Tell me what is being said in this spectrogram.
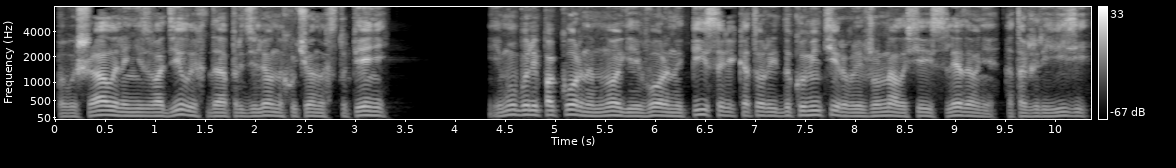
повышал или низводил их до определенных ученых ступеней. Ему были покорны многие вороны-писари, которые документировали в журналы все исследования, а также ревизии.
